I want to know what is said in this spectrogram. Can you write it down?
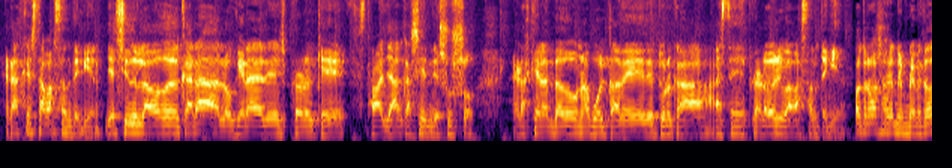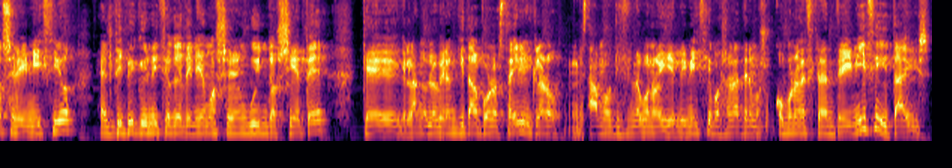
La verdad es que está bastante bien. Y ha sido un lavado de cara a lo que era el Explorer que estaba ya casi en desuso. La verdad es que le han dado una vuelta de, tuerca a este explorador y va bastante bien. Otra cosa que han implementado es el inicio, el típico inicio que teníamos en Windows 7, que lo hubieran quitado por los tiles y claro, estábamos diciendo, bueno, y el inicio, pues ahora tenemos como una mezcla entre inicio y tiles.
